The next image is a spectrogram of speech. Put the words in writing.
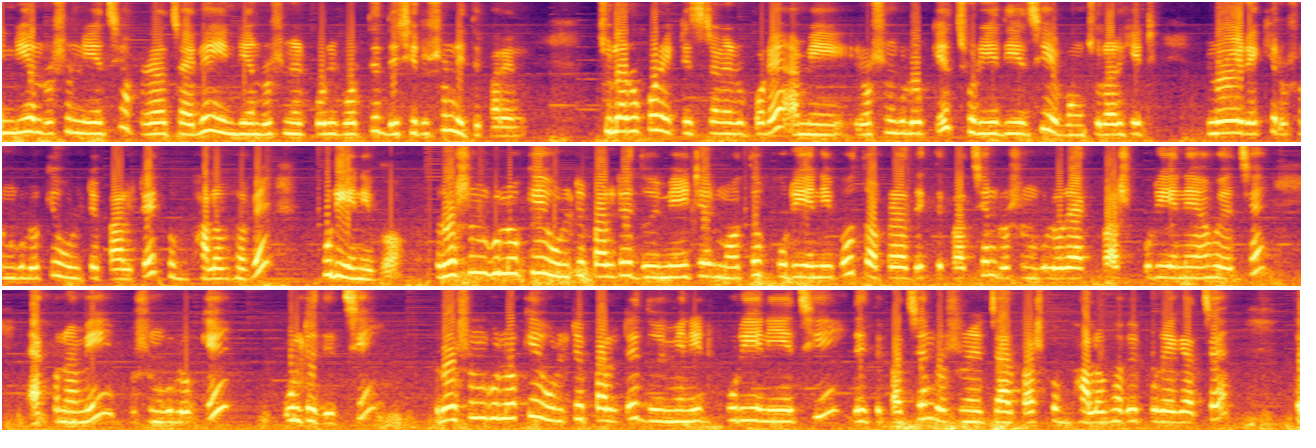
ইন্ডিয়ান রসুন নিয়েছি। আপনারা চাইলে ইন্ডিয়ান রসুনের পরিবর্তে দেশি রসুন নিতে পারেন। চুলার উপর, একটি স্ট্যান্ডের উপরে আমি রসুনগুলোকে ছড়িয়ে দিয়েছি এবং চুলার হিট লোয়ে রেখে রসুনগুলোকে উল্টে পাল্টে খুব ভালোভাবে পুড়িয়ে নিব। রসুনগুলোকে উল্টে পাল্টে দুই মিনিটের মতো পুড়িয়ে নিব। তো আপনারা দেখতে পাচ্ছেন রসুনগুলোর এক পাশ পুড়িয়ে নেওয়া হয়েছে। এখন আমি রসুনগুলোকে উল্টে দিচ্ছি। রসুনগুলোকে উল্টে পাল্টে দুই মিনিট পুড়িয়ে নিয়েছি। দেখতে পাচ্ছেন রসুনের চারপাশ খুব ভালোভাবে পুড়ে গেছে। তো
